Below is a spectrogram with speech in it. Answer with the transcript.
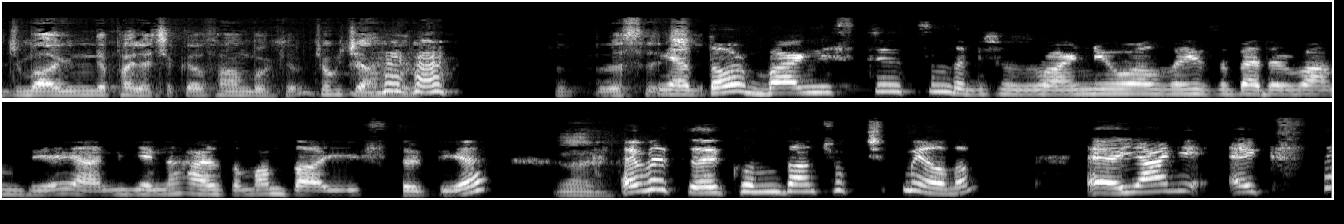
Cuma gününde paylaşacaklar falan bakıyorum. Çok canlı. Burası şey- ya doğru Barney Stinson'ın da bir sözü var. New always a better one diye. Yani yeni her zaman daha iyisidir diye. yani. Evet e, konudan çok çıkmayalım. E, yani X'te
